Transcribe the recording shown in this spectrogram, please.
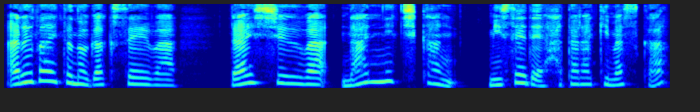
アルバイトの学生は来週は何日間店で働きますか？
